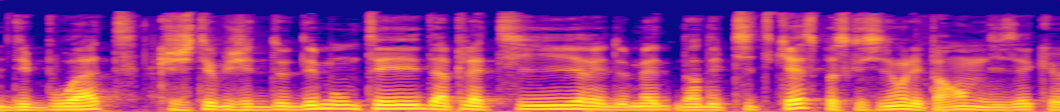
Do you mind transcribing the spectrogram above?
des boîtes que j'étais obligé de démonter, d'aplatir et de mettre dans des petites caisses parce que sinon les parents me disaient que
